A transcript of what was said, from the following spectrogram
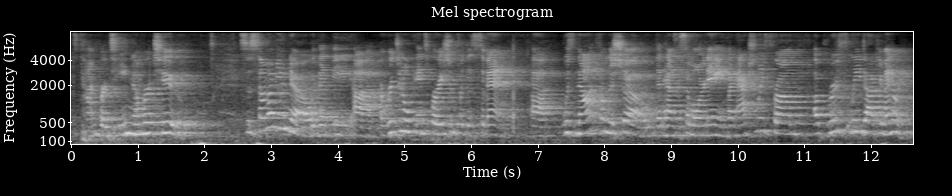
It's time for team number two. So some of you know that the uh, original inspiration for this event uh, was not from the show that has a similar name, but actually from a Bruce Lee documentary.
